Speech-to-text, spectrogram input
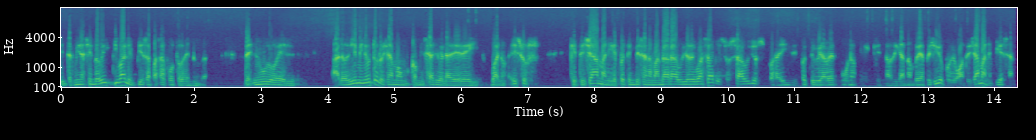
quien termina siendo víctima, le empieza a pasar fotos desnudas. Desnudo él. A los 10 minutos lo llama un comisario de la DDI. Bueno, esos que te llaman y después te empiezan a mandar audios de WhatsApp, esos audios, por ahí después te voy a ver uno que, no diga nombre y apellido, porque cuando te llaman empiezan,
